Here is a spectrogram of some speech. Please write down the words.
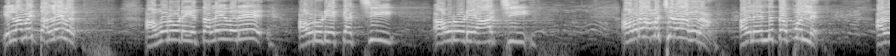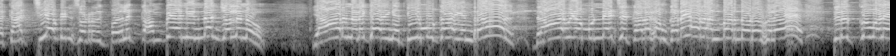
எல்லாமே தலைவர். அவருடைய தலைவர் அவருடைய கட்சி அவருடைய ஆட்சி. அவர் அமைச்சராகலாம். அதுல எந்த தப்பு இல்லை. அத கட்சி அப்படின்னு சொல்றதுக்கு பதில் கம்பெனின்னு தான் சொல்லணும். யாரும் நினைக்காதீங்க திமுக என்றால் திராவிட முன்னேற்ற கழகம் கிடையாது அன்பார்ந்தவர்களே. திருக்குவளை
